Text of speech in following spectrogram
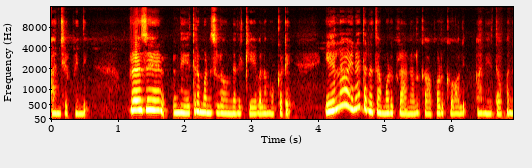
అని చెప్పింది. ప్రజెంట్ నేత్ర మనసులో ఉన్నది కేవలం ఒక్కటే. ఎలా అయినా తన తమ్ముడు ప్రాణాలు కాపాడుకోవాలి అనే తపన.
